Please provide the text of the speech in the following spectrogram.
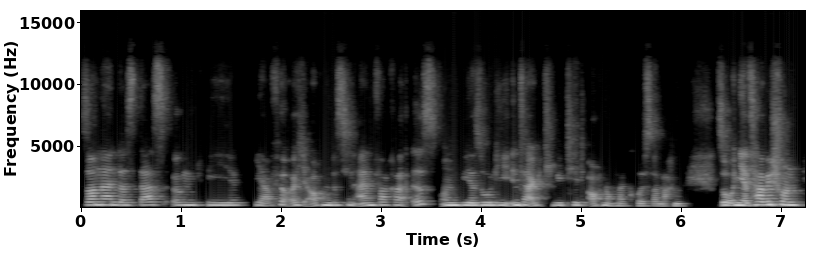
sondern dass das irgendwie ja für euch auch ein bisschen einfacher ist und wir so die Interaktivität auch noch mal größer machen. So und jetzt habe ich schon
